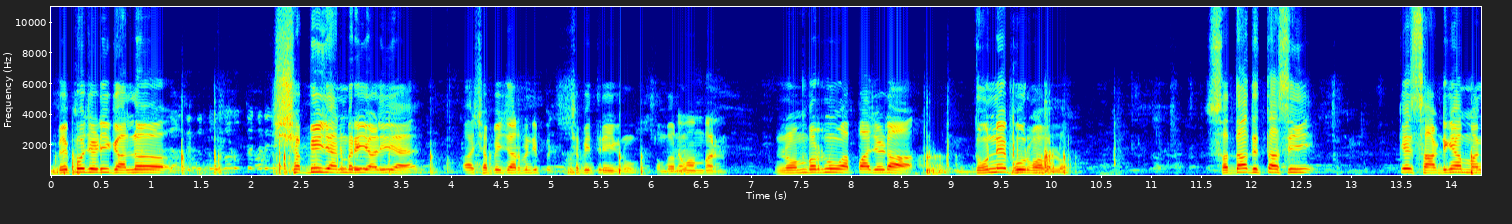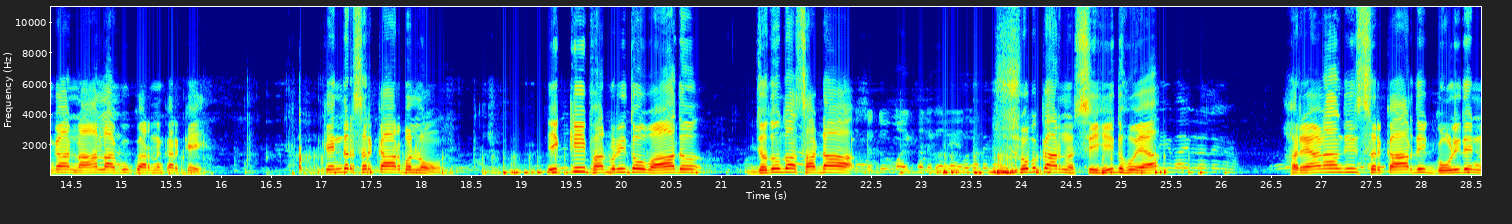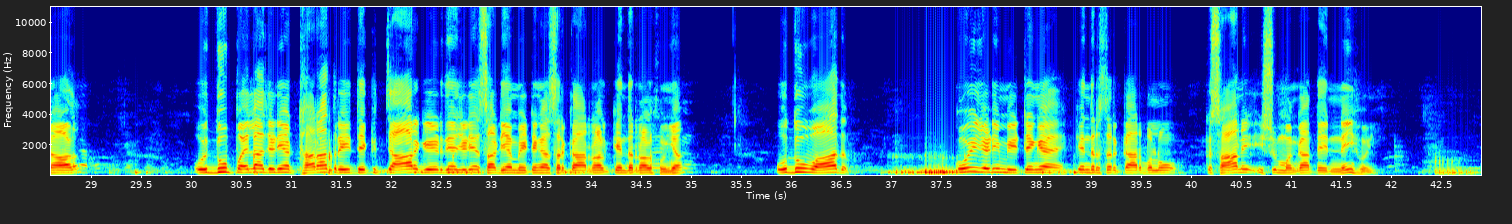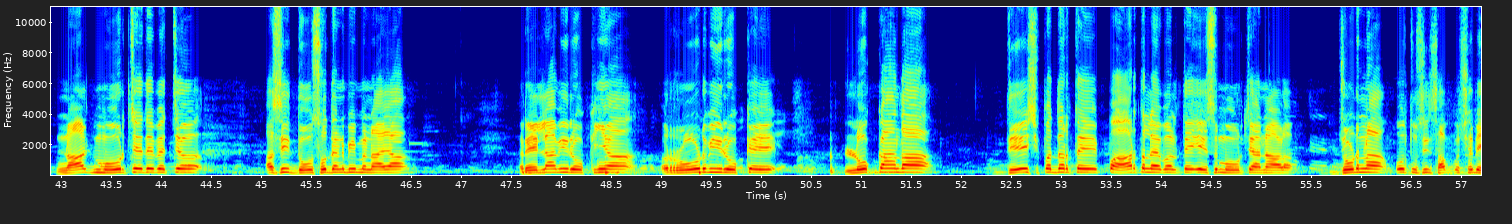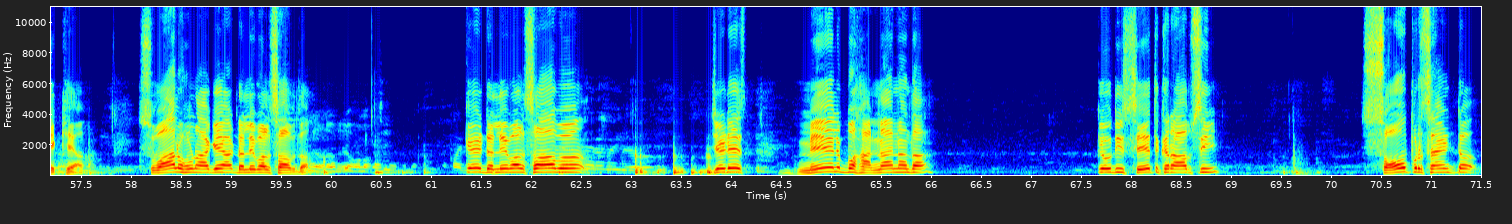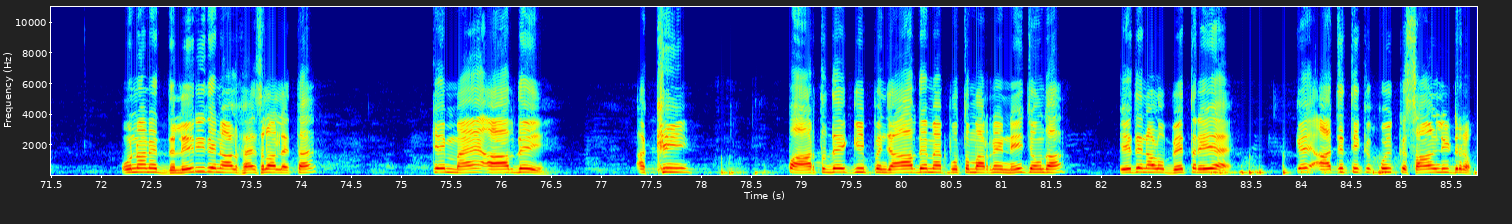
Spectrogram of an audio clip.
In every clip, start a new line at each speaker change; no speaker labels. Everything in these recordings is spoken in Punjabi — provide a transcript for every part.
ਵੇਖੋ ਜਿਹੜੀ ਗੱਲ 26 ਜਨਵਰੀ ਵਾਲੀ ਹੈ ਆ 26 ਜਨਵਰੀ 26 ਤਰੀਕ ਨੂੰ ਨਵੰਬਰ ਨੂੰ।
ਨਵੰਬਰ
ਨਵੰਬਰ ਨੂੰ ਆਪਾਂ ਜਿਹੜਾ ਦੋਨੇ ਫੋਰਮਾਂ ਵੱਲੋਂ ਸੱਦਾ ਦਿੱਤਾ ਸੀ ਕਿ ਸਾਡੀਆਂ ਮੰਗਾਂ ਨਾ ਲਾਗੂ ਕਰਨ ਕਰਕੇ ਕੇਂਦਰ ਸਰਕਾਰ ਵੱਲੋਂ 21 ਫਰਵਰੀ ਤੋਂ ਬਾਅਦ ਜਦੋਂ ਦਾ ਸਾਡਾ ਸ਼ੁਭ ਕਰਨ ਸ਼ਹੀਦ ਹੋਇਆ ਹਰਿਆਣਾ ਦੀ ਸਰਕਾਰ ਦੀ ਗੋਲੀ ਦੇ ਨਾਲ ਉਦੋਂ ਪਹਿਲਾਂ ਜਿਹੜੀਆਂ 18 ਤਰੀਕ ਤੇ ਇੱਕ ਚਾਰ ਗੇੜ ਦੀਆਂ ਜਿਹੜੀਆਂ ਸਾਡੀਆਂ ਮੀਟਿੰਗਾਂ ਸਰਕਾਰ ਨਾਲ, ਕੇਂਦਰ ਨਾਲ ਹੋਈਆਂ, ਉਦੋਂ ਬਾਅਦ ਕੋਈ ਜਿਹੜੀ ਮੀਟਿੰਗ ਹੈ ਕੇਂਦਰ ਸਰਕਾਰ ਵੱਲੋਂ ਕਿਸਾਨ ਇਸ਼ੂ ਮੰਗਾਂ ਤੇ ਨਹੀਂ ਹੋਈ। ਨਾਲ ਮੋਰਚੇ ਦੇ ਵਿੱਚ ਅਸੀਂ 200 ਦਿਨ ਵੀ ਮਨਾਇਆ, ਰੇਲਾਂ ਵੀ ਰੋਕੀਆਂ, ਰੋਡ ਵੀ ਰੋਕੇ, ਲੋਕਾਂ ਦਾ ਦੇਸ਼ ਪੱਧਰ ਤੇ, ਭਾਰਤ ਲੈਵਲ ਤੇ ਇਸ ਮੋਰਚਾ ਨਾਲ ਜੁੜਨਾ, ਉਹ ਤੁਸੀਂ ਸਭ ਕੁਝ ਵੇਖਿਆ। ਸਵਾਲ ਹੁਣ ਆ ਗਿਆ ਡੱਲੇਵਾਲ ਸਾਹਿਬ ਦਾ। ਕਿ ਡੱਲੇਵਾਲ ਸਾਹਿਬ ਜਿਹੜੇ ਮੇਨ ਬਹਾਨਾ ਇਹਨਾਂ ਦਾ ਕਿ ਉਹਦੀ ਸਿਹਤ ਖਰਾਬ ਸੀ 100% ਉਹਨਾਂ ਨੇ ਦਲੇਰੀ ਦੇ ਨਾਲ ਫੈਸਲਾ ਲਿੱਤਾ ਕਿ ਮੈਂ ਆਪਦੇ ਅੱਖੀਂ ਭਾਰਤ ਦੇ ਕੀ ਪੰਜਾਬ ਦੇ ਮੈਂ ਪੁੱਤ ਮਰਨੇ ਨਹੀਂ ਚਾਹੁੰਦਾ, ਇਹਦੇ ਨਾਲੋਂ ਬਿਹਤਰ ਇਹ ਹੈ ਕਿ ਅੱਜ ਤੱਕ ਕੋਈ ਕਿਸਾਨ ਲੀਡਰ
